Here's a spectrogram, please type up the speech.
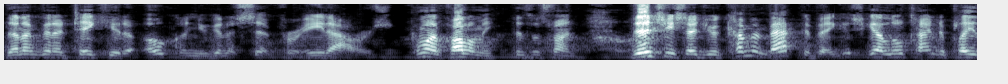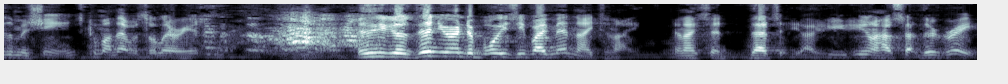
Then I'm going to take you to Oakland. You're going to sit for eight hours. Come on, follow me. This is fun. Then she said, you're coming back to Vegas. You got a little time to play the machines. Come on, that was hilarious. And he goes, then you're into Boise by midnight tonight. And I said, that's, you know how, they're great.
